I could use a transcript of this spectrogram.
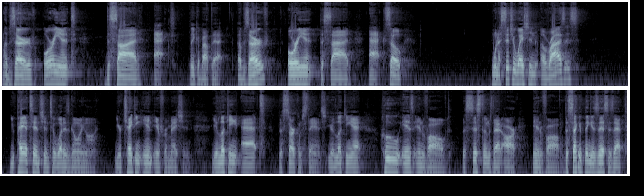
observe, orient, decide, act. Think about that. Observe, orient, decide, act. So when a situation arises, you pay attention to what is going on. You're taking in information. You're looking at the circumstance. You're looking at who is involved, the systems that are involved. The second thing is this is that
